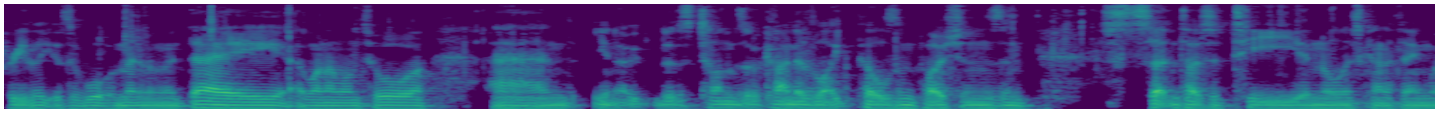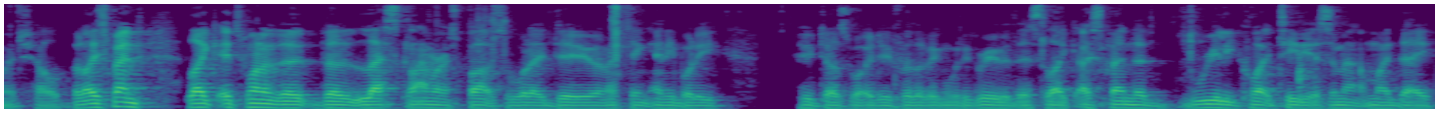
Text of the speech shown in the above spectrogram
three liters of water minimum a day when I'm on tour. And, you know, there's tons of kind of like pills and potions and certain types of tea and all this kind of thing, which help. But I spend like, it's one of the, the less glamorous parts of what I do. And I think anybody who does what I do for a living would agree with this. Like, I spend a really quite tedious amount of my day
